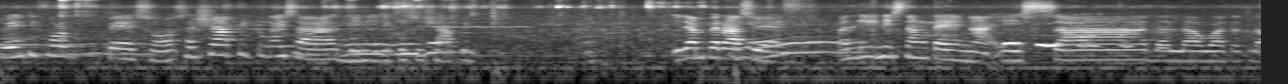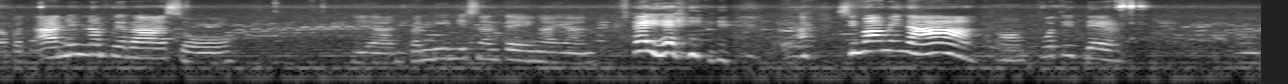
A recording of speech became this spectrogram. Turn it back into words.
24 pesos. Sa Shopee to guys ha. Binili ko sa Shopee. Ilang peraso yan? Panlinis ng tenga. Isa, dalawa, tatlo, apat. Anim na peraso. Yan. Panlinis ng tenga yan. Hey, hey! Ah, si mami na! Oh, put it there. Oh.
